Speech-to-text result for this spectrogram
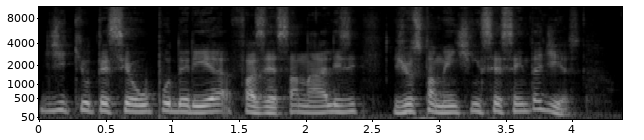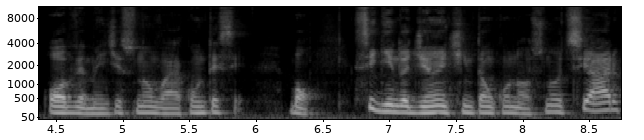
de que o TCU poderia fazer essa análise justamente em 60 dias. Obviamente, isso não vai acontecer. Bom, seguindo adiante então com o nosso noticiário,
